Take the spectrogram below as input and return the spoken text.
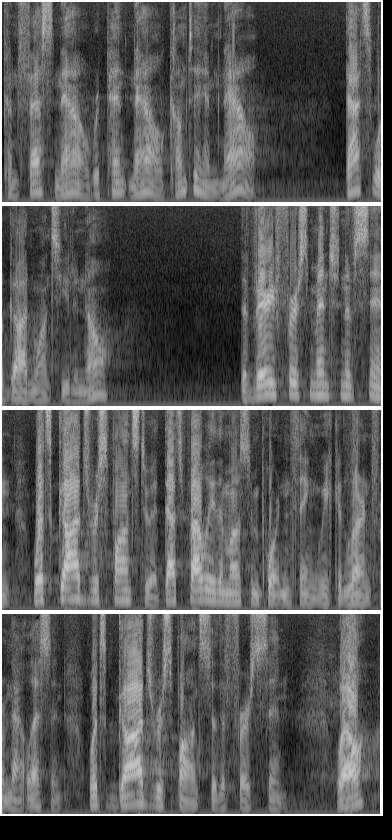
Confess now, repent now, come to Him now. That's what God wants you to know. The very first mention of sin, what's God's response to it? That's probably the most important thing we could learn from that lesson. What's God's response to the first sin? Well,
